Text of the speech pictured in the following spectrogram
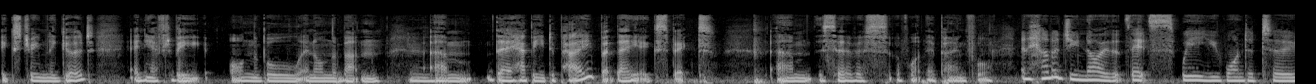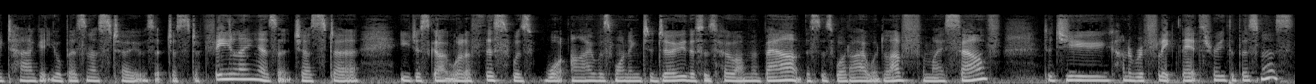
extremely good, and you have to be on the ball and on the button. Um, they're happy to pay, but they expect um, the service of what they're paying for. And how did you know that that's where you wanted to target your business to? Is it just a feeling? Is it just a, you just go, well, if this was what I was wanting to do, this is who I'm about, this is what I would love for myself? Did you kind of reflect that through the business?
